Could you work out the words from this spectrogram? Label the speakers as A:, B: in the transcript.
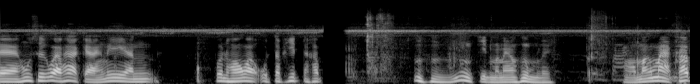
A: แต่รู้สึกว่าภาคกลางนี่อันพ้นห้องว่าอุตภิษนะครับ อืกลินมะนาวหึ่มเลย หอมมาก ๆ ครับ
